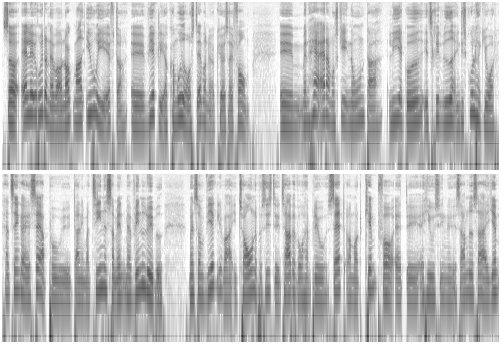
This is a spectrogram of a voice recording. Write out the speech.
Så alle rytterne var jo nok meget ivrige efter øh, virkelig at komme ud over stepperne og køre sig i form. Øh, men her er der måske nogen, der lige er gået et skridt videre, end de skulle have gjort. Her tænker jeg især på øh, Dani Martinez, som endte med at vinde løbet men som virkelig var i tårne på sidste etape, hvor han blev sat og måtte kæmpe for at, øh, at hive sin øh, samlede sejr hjem.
